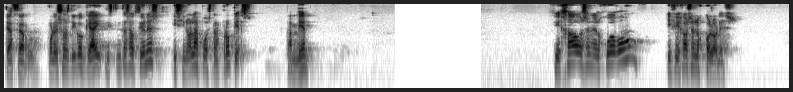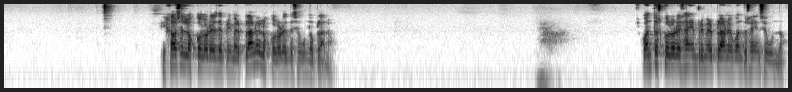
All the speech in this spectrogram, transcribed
de hacerlo? Por eso os digo que hay distintas opciones y si no las vuestras propias, también. Fijaos en el juego y fijaos en los colores. Fijaos en los colores de primer plano y los colores de segundo plano. ¿Cuántos colores hay en primer plano y cuántos hay en segundo?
